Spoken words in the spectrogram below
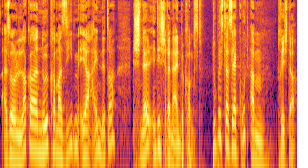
also locker 0,7, eher 1 Liter, schnell in dich hineinbekommst? Du bist da sehr gut am Trichter.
